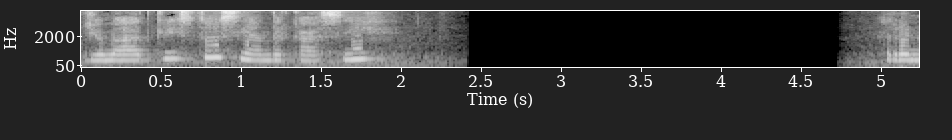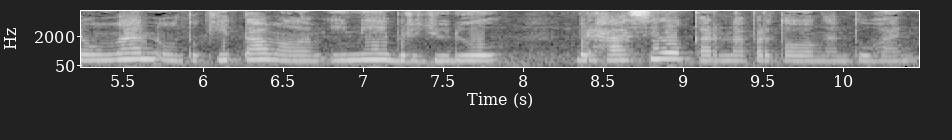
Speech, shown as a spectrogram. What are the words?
Jemaat Kristus yang terkasih, renungan untuk kita malam ini berjudul "Berhasil karena Pertolongan Tuhan".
